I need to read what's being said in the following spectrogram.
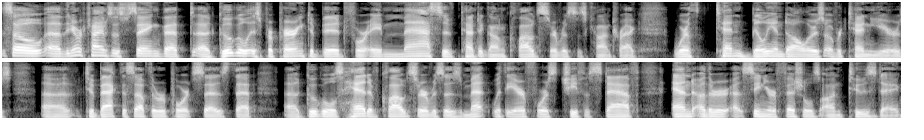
So uh, the New York Times is saying that uh, Google is preparing to bid for a massive Pentagon cloud services contract worth ten billion dollars over ten years. Uh, to back this up, the report says that uh, Google's head of cloud services met with the Air Force chief of staff and other uh, senior officials on Tuesday.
